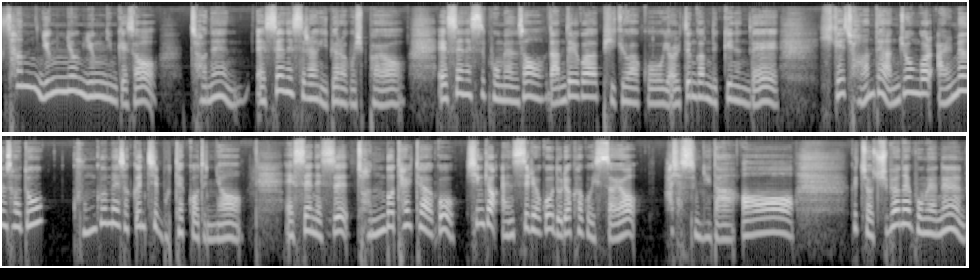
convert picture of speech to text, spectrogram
3666님께서 저는 SNS랑 이별하고 싶어요. SNS 보면서 남들과 비교하고 열등감 느끼는데 이게 저한테 안 좋은 걸 알면서도 궁금해서 끊지 못했거든요. SNS 전부 탈퇴하고 신경 안 쓰려고 노력하고 있어요. 하셨습니다. 어, 그쵸. 주변에 보면은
